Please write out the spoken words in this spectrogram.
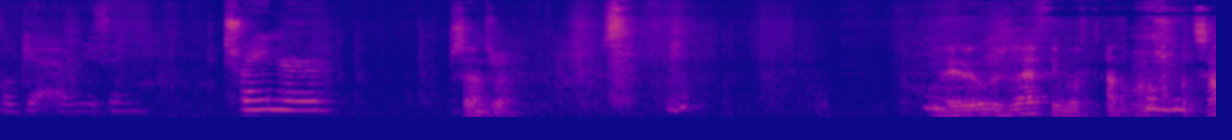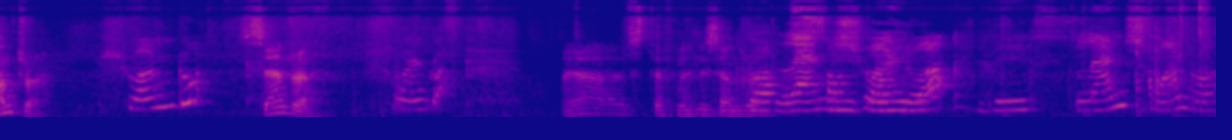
forget everything. Trainer. Sandra. Why are you always laughing at, at, at Sandra? Sandra. Sandra. Sandra. Yeah, it's definitely Sandra. Got Glenn. Sandra. This. Glenn Sandra.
